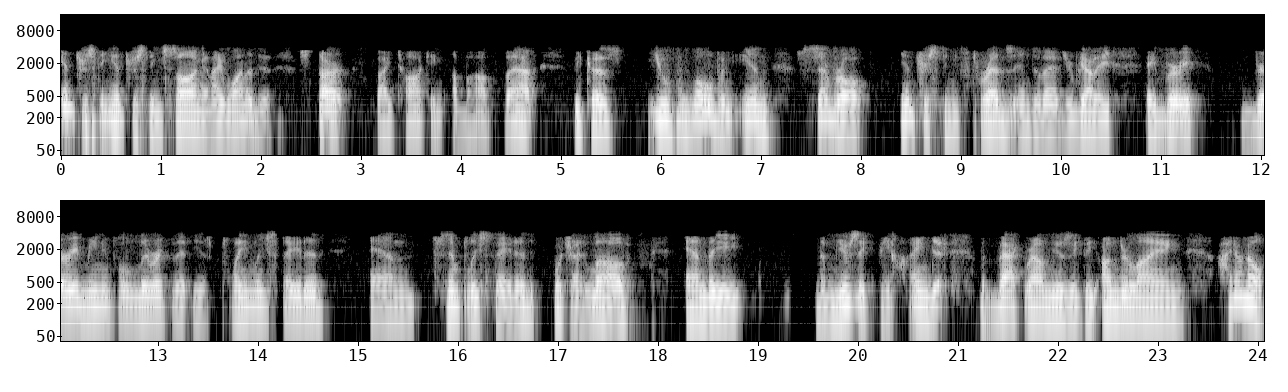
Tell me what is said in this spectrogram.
interesting, interesting song, and I wanted to start by talking about that because you've woven in several interesting threads into that. You've got a, a very, very meaningful lyric that is plainly stated and simply stated, which I love, and the the music behind it, the background music, the underlying. I don't know.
